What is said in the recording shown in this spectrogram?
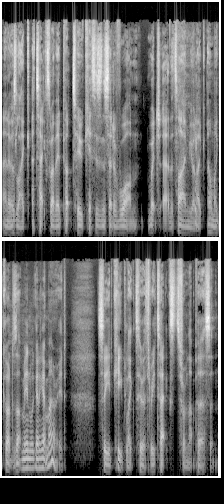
and it was like a text where they'd put two kisses instead of one, which at the time you were like, oh my god, does that mean we're gonna get married? So you'd keep like two or three texts from that person.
